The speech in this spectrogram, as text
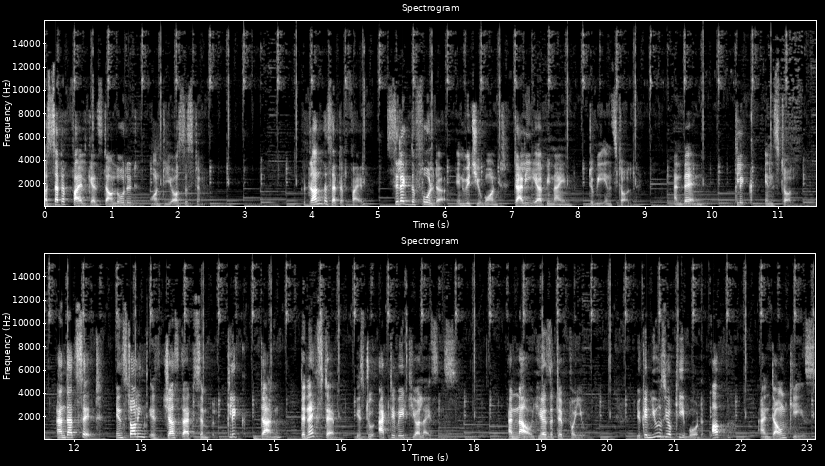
a setup file gets downloaded onto your system. Run the setup file, select the folder in which you want Tally ERP9 to be installed, and then click Install. And that's it. Installing is just that simple. Click Done. The next step is to activate your license. And now here's a tip for you. You can use your keyboard up and down keys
